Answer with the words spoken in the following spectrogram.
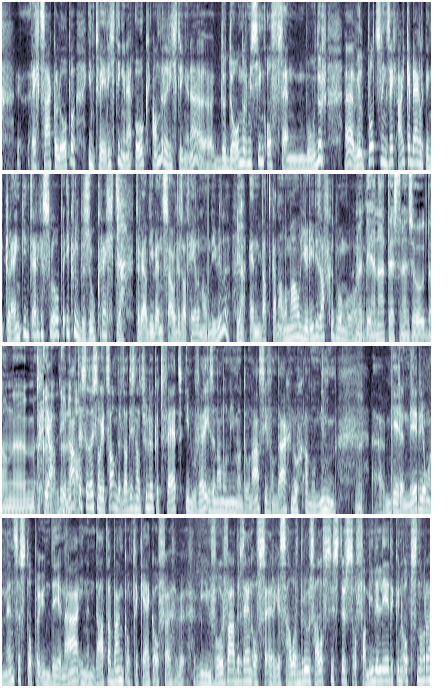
rechtszaken lopen in twee richtingen. Hè. Ook andere richtingen. Hè. De donor misschien, of zijn moeder, hè, wil plotseling zeggen, ah, ik heb eigenlijk een kleinkind ergens lopen, ik wil bezoekrecht. Terwijl die wensouders dat helemaal niet willen. En dat kan allemaal juridisch afgedwongen worden. Met DNA-testen en zo, dan uh, kunnen... Ja, DNA-testen, dat is nog iets anders. Dat is natuurlijk het feit in hoeverre is een anonieme donatie vandaag nog anoniem. Ja. Uh, meer en meer jonge mensen stoppen hun DNA in een databank om te kijken of, uh, wie hun voorvader zijn, of ze ergens halfbroers, halfzusters of familieleden kunnen opsnorren.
